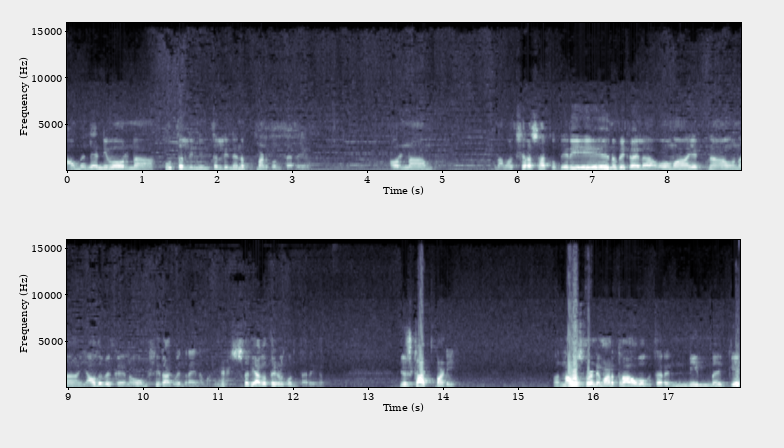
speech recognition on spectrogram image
ಆಮೇಲೆ ನೀವು ಅವ್ರನ್ನ ಕೂತಲ್ಲಿ ನಿಂತಲ್ಲಿ ನೆನಪು ಮಾಡ್ಕೊತಾರೆ. ಅವ್ರನ್ನ ನಾಮಕ್ಷರ ಸಾಕು, ಬೇರೆ ಏನು ಬೇಕಾಗಿಲ್ಲ ಓಮ, ಯಜ್ಞ, ಅವನ, ಯಾವುದೂ ಬೇಕಾಗಿಲ್ಲ ಓಂ ಶ್ರೀ ರಾಘವೇಂದ್ರಾಯ ನಮ. ಎಷ್ಟು ಸರಿ ಆಗುತ್ತೋ ಹೇಳ್ಕೊತಾರೆ. ನೀವು ಸ್ಟಾರ್ಟ್ ಮಾಡಿ. ಅವ್ರು ನಾಮಸ್ಮರಣೆ ಮಾಡ್ತಾ ಹೋಗ್ತಾರೆ. ನಿಮಗೆ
